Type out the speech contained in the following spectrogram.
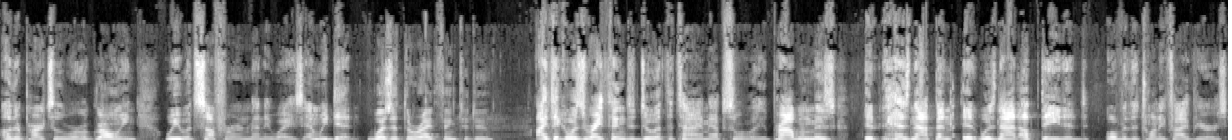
other parts of the world growing, we would suffer in many ways. And we did. Was it the right thing to do? I think it was the right thing to do at the time. Absolutely. The problem is it has not been, it was not updated over the 25 years.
